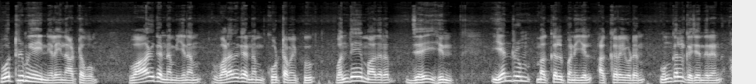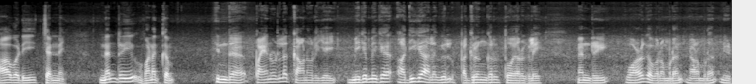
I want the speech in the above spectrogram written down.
ஒற்றுமையை நிலைநாட்டவும். வாழ்க நம் இனம் வளர்க நம் கூட்டமைப்பு. வந்தே மாதரம். ஜெய் ஹிந்த். என்றும் மக்கள் பணியில் அக்கறையுடன் உங்கள் கஜேந்திரன் ஆவடி சென்னை. நன்றி வணக்கம். இந்த பயனுள்ள காணொலியை மிக மிக அதிக அளவில் பகிருங்கள் தோழர்களே. நன்றி வாழ்க வளமுடன் நலமுடன் நீடும்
